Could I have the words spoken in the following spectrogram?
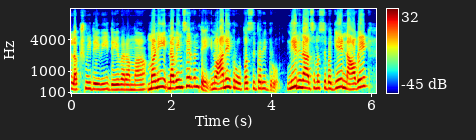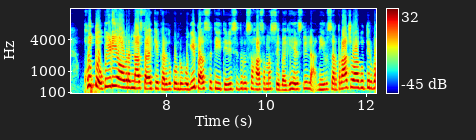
ಲಕ್ಷ್ಮೀದೇವಿ, ದೇವರಮ್ಮ, ಮಣಿ, ನವೀನ್ ಸೇರಿದಂತೆ ಇನ್ನು ಅನೇಕರು ಉಪಸ್ಥಿತರಿದ್ದರು. ನೀರಿನ ಸಮಸ್ಯೆ ಬಗ್ಗೆ ನಾವೇ ಖುದ್ದು ಪಿಡಿಒ ಅವರನ್ನ ಸ್ಥಳಕ್ಕೆ ಕರೆದುಕೊಂಡು ಹೋಗಿ ಪರಿಸ್ಥಿತಿ ತಿಳಿಸಿದರೂ ಸಹ ಸಮಸ್ಯೆ ಬಗೆಹರಿಸಲಿಲ್ಲ. ನೀರು ಸರಬರಾಜು ಆಗುತ್ತಿರುವ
